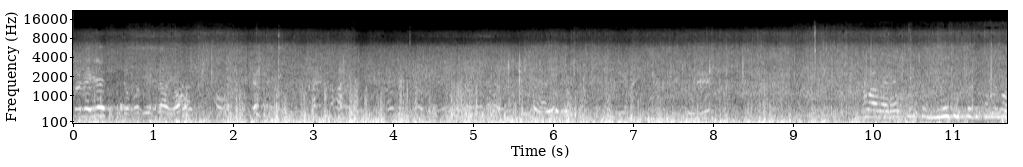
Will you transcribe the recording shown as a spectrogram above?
To najlepsi to podjeżdżają. Tu ale resztę to nie wiem, co to pomogło.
